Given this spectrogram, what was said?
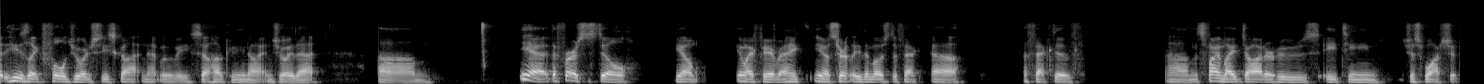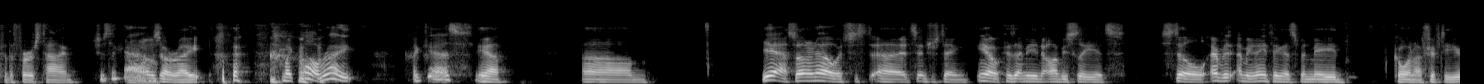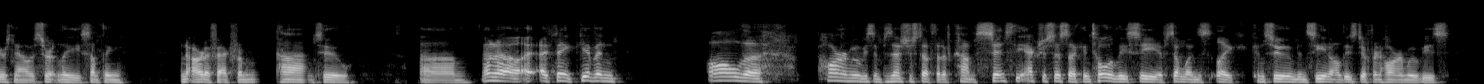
he's like full George C. Scott in that movie. So how can you not enjoy that? Um, yeah, the first is still, you know, you know, my favorite. I think, you know, certainly the most effect, uh, effective. Um, it's fine. My daughter, who's 18, just watched it for the first time. She's like, ah, Wow. it was all right. I'm like, oh, right. I guess. Yeah. Um, yeah. So I don't know. It's just, uh, it's interesting, you know, because I mean, obviously it's still every, I mean, anything that's been made going on 50 years now is certainly something, an artifact from time too. Um, I don't know. I, I think given all the horror movies and possession stuff that have come since The Exorcist, I can totally see if someone's like consumed and seen all these different horror movies,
